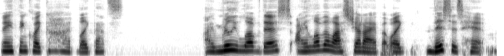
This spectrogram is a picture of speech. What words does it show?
And I think like God, like that's I really love this. I love The Last Jedi, but like this is him.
